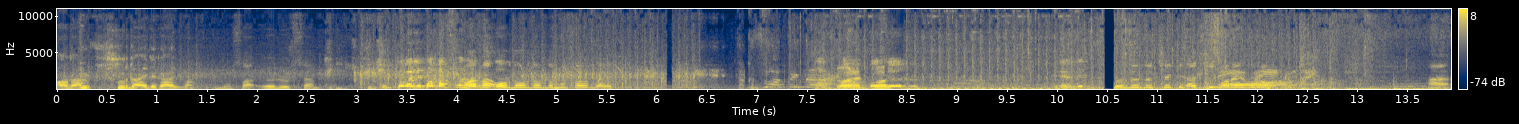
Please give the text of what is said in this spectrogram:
Adam şuradaydı galiba. Musa ölürsem. küçük tuvalete baksana. Var var orada orada orada Musa orada evet. Ha, Tuvalet. Girebilir. Dur dur dur çekil açayım oraya vurun. Ha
